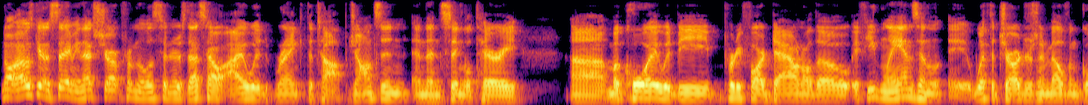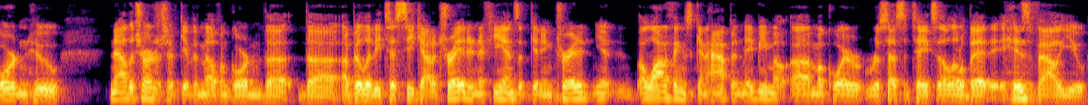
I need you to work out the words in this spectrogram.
No, I was gonna say. I mean, that's sharp from the listeners. That's how I would rank the top: Johnson and then Singletary. Uh, McCoy would be pretty far down. Although if he lands in, with the Chargers and Melvin Gordon, who now the Chargers have given Melvin Gordon the the ability to seek out a trade, and if he ends up getting traded, you know, a lot of things can happen. Maybe uh, McCoy resuscitates a little bit his value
